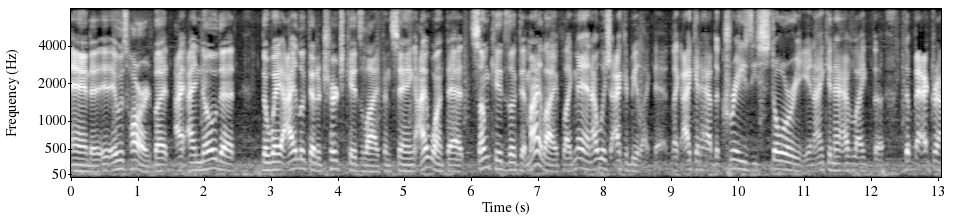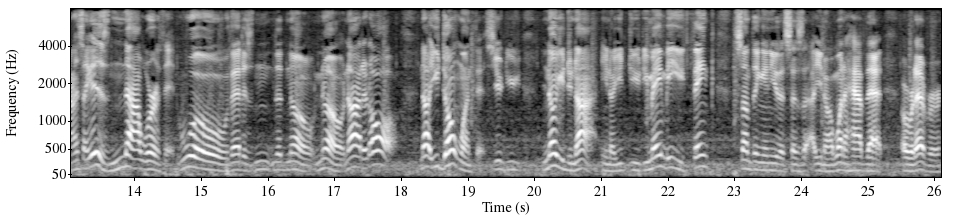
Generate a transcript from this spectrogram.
and it, it was hard. But I, I know that the way I looked at a church kid's life and saying, I want that, some kids looked at my life like, man, I wish I could be like that. Like, I could have the crazy story and I can have, like, the, the background. It's like, it is not worth it. Whoa, that is, no, no, not at all. No, you don't want this. You, you, no, you do not. You know, you, you, you may be, think something in you that says, uh, you know, I want to have that or whatever.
